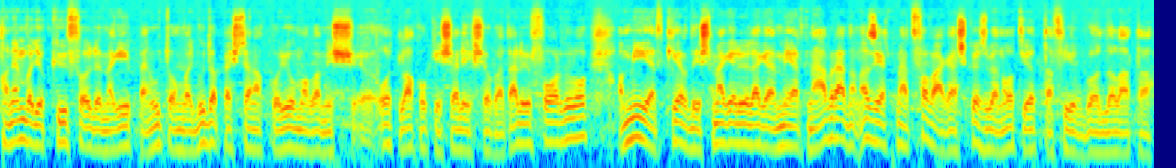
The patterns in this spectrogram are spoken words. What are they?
ha nem vagyok külföldön, meg éppen úton vagy Budapesten, akkor jó magam is ott lakok, és elég sokat előfordulok. A miért kérdés megelőlegem, miért Nábrádon? Azért, mert favágás közben ott jött a film gondolata.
